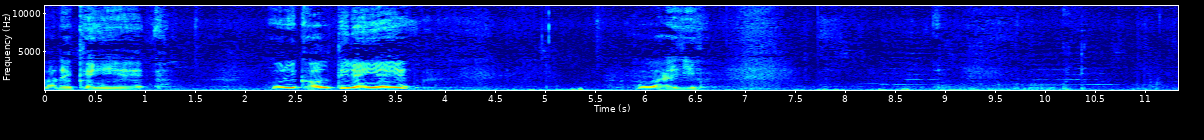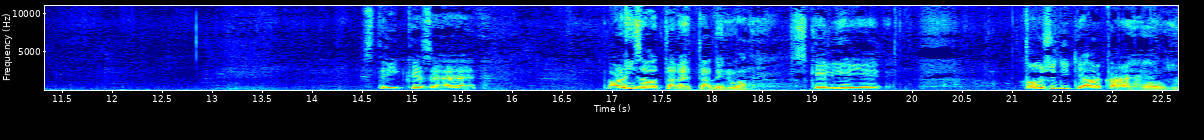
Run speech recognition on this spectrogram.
देखें ये पूरी खोलती नहीं है ये। वो है जी। तरीके से है, पानी सा आता रहता दिन भर। इसके लिए ये औषधि तैयार कर रहे हैं जी।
